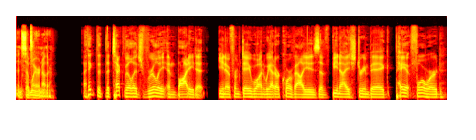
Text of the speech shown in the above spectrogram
in some way or another? I think that the tech village really embodied it. You know, from day one, we had our core values of be nice, dream big, pay it forward,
